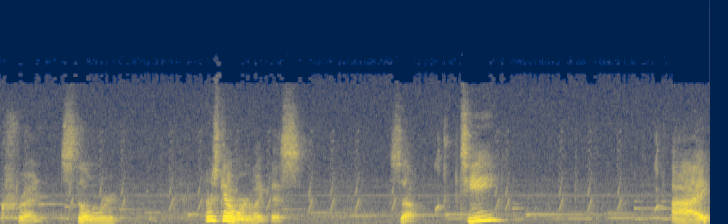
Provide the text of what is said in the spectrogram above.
crud, still work. I'm just gonna work like this. So, T I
